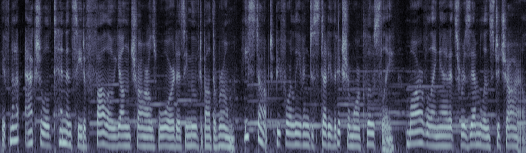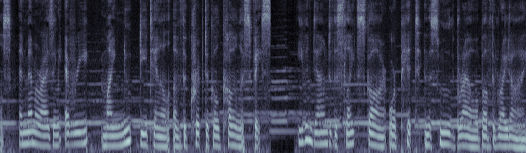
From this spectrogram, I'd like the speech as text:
if not actual tendency, to follow young Charles Ward as he moved about the room. He stopped before leaving to study the picture more closely, marveling at its resemblance to Charles, and memorizing every minute detail of the cryptical, colorless face even down to the slight scar or pit in the smooth brow above the right eye.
